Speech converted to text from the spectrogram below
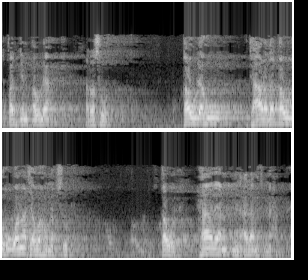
تقدم قول الرسول. قوله تعارض قوله وما تهوه نفسك قوله. هذا من علامة المحبة.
